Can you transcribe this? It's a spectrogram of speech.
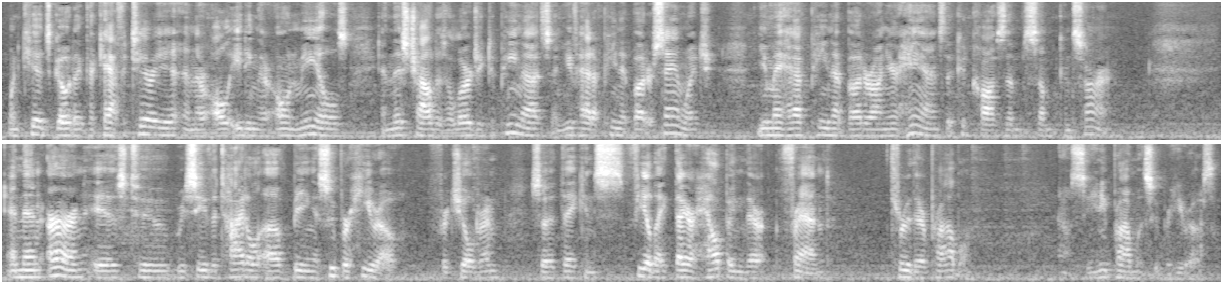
When kids go to the cafeteria and they're all eating their own meals, and this child is allergic to peanuts, and you've had a peanut butter sandwich, you may have peanut butter on your hands that could cause them some concern. And then earn is to receive the title of being a superhero for children so that they can feel like they're helping their friend through their problem. I don't see any problem with superheroes.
